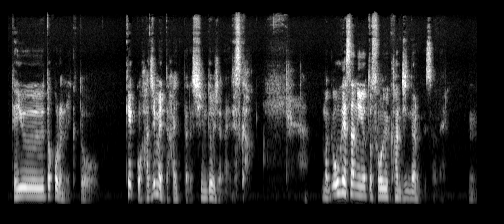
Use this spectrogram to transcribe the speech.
っていうところに行くと結構初めて入ったらしんどいじゃないですか。まあ、大げさに言うとそういう感じになるんですよね。うん、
